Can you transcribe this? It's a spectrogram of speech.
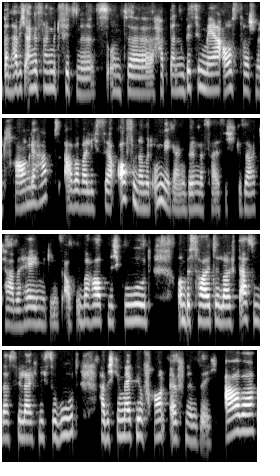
dann habe ich angefangen mit Fitness und äh, habe dann ein bisschen mehr Austausch mit Frauen gehabt, aber weil ich sehr offen damit umgegangen bin, das heißt, ich gesagt habe, hey, mir ging es auch überhaupt nicht gut und bis heute läuft das und das vielleicht nicht so gut, habe ich gemerkt, die Frauen öffnen sich. Aber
